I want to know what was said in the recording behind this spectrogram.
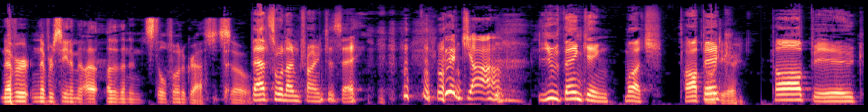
Never, never seen him uh, other than in still photographs. So That's what I'm trying to say. Good job. You thinking much. Topic. oh Topic. dear. Topic.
